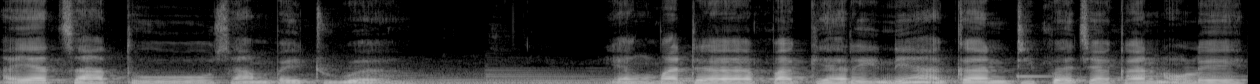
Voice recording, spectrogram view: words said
ayat 1 sampai 2. Yang pada pagi hari ini akan dibacakan oleh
